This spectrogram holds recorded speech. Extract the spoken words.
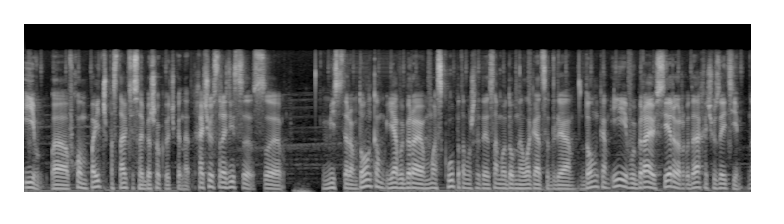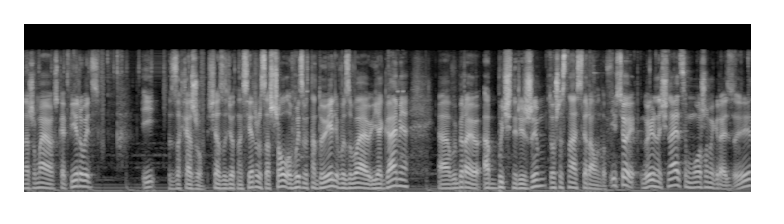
и э, в homepage поставьте cybershock.net. Хочу сразиться с мистером Донком. Я выбираю Москву, потому что это самая удобная локация для Донка. И выбираю сервер, куда хочу зайти. Нажимаю скопировать. И захожу. Сейчас зайдет на сервер, зашел, вызвать на дуэль, вызываю Ягами, а, выбираю обычный режим до 16 раундов. И все, дуэль начинается, мы можем играть. И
